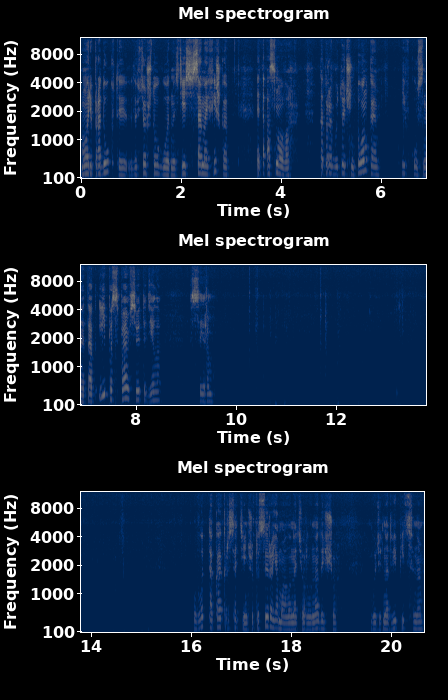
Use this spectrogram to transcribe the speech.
Морепродукты, да все что угодно. Здесь самая фишка, это основа, которая будет очень тонкая и вкусная. Так, и посыпаем все это дело сыром. Вот такая красотень. Что-то сыра я мало натерла. Надо еще будет на две пиццы нам.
